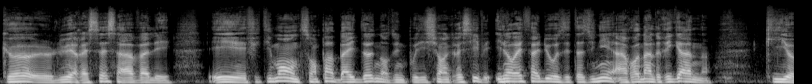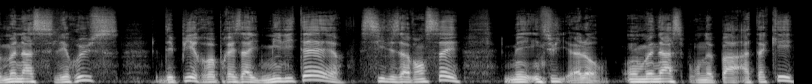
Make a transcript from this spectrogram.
que l'URSS a avalé. Et effectivement, on ne sent pas Biden dans une position agressive. Il aurait fallu aux États-Unis un Ronald Reagan qui menace les Russes des pires représailles militaires s'ils avançaient. Mais alors, on menace pour ne pas attaquer,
